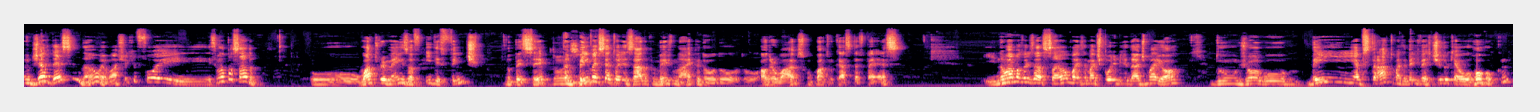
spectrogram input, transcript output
Um dia desse não, eu acho que foi. semana passada. O What Remains of Edith Finch no PC Nossa. também vai ser atualizado pro mesmo naipe do, do, do Outer Wilds, com 4K 60 FPS. E não é uma atualização, mas é uma disponibilidade maior de um jogo bem abstrato, mas é bem divertido, que é o Hohokun.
